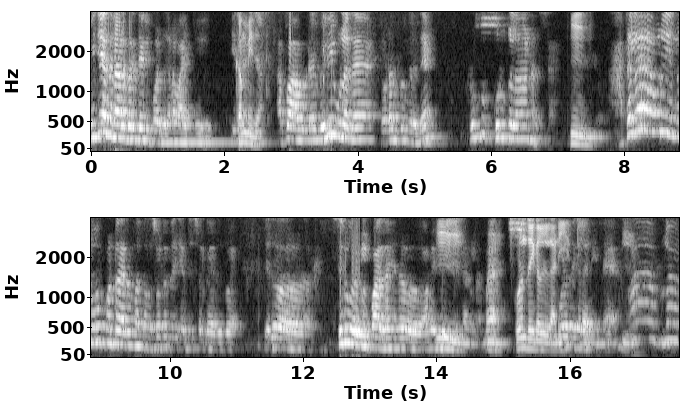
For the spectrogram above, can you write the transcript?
விஜய் அந்த நாலு பேர் தேடி போறதுக்கான வாய்ப்பு. கம்மி தான் அப்போ அவருடைய வெளி உலக தொடர்புங்கிறது ரொம்ப குறுகலானது சார். அதில் அவரு என்னவோ பண்றாரு மற்றவங்க சொல்றதை கேட்டு சொல்றாரு. இப்போ ஏதோ சிறுவர்கள் பாசம் ஏதோ அமைப்பு. வச்சிருக்காங்க குழந்தைகள் அணி. குழந்தைகள் அணின்னு அப்படிலாம்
